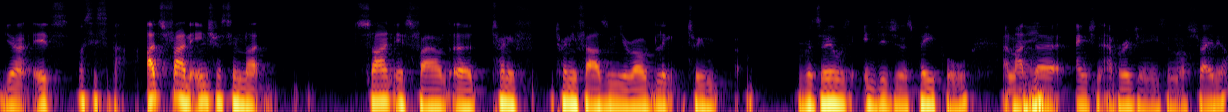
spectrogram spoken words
You know, it's What's this about? I just found it interesting that scientists found a 20 20,000 year old link between Brazil's indigenous people and like the ancient Aborigines in Australia.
